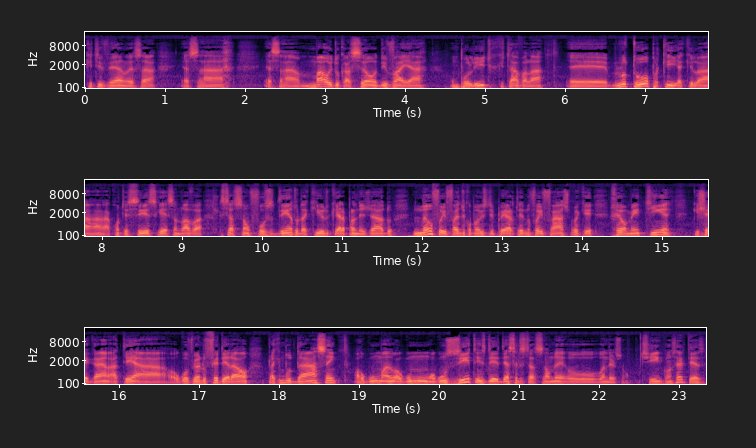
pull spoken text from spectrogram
que tiveram essa, essa, essa mal educação de vaiar um político que estava lá, é, lutou para que aquilo lá acontecesse, que essa nova licitação fosse dentro daquilo que era planejado. Não foi fácil, acompanhar isso de perto, não foi fácil, porque realmente tinha que chegar até ao governo federal para que mudassem alguma, algum, alguns itens de, dessa licitação, né, o Anderson? Sim, com certeza.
